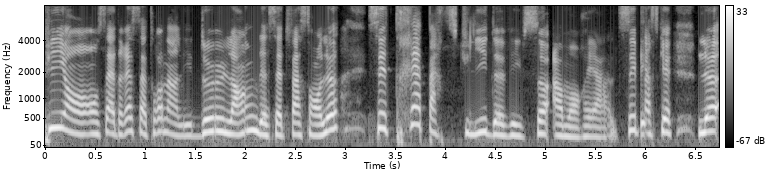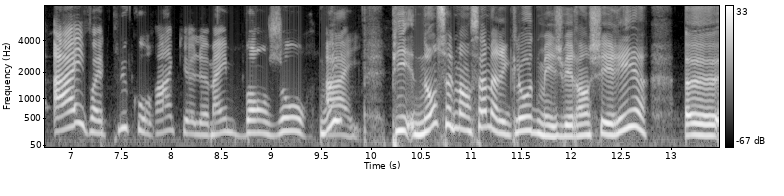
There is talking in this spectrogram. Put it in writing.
puis on, on s'adresse à toi dans les deux langues de cette façon-là. C'est très particulier de vivre ça à Montréal. Tu sais, parce que le aïe va être plus courant que le même bonjour Oui. Puis non seulement ça, Marie-Claude, mais je vais renchérir. Euh,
